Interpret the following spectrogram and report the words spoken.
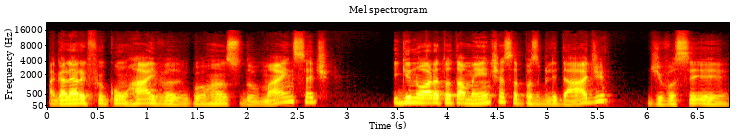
a galera que ficou com raiva, com ranço do mindset, ignora totalmente essa possibilidade de você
